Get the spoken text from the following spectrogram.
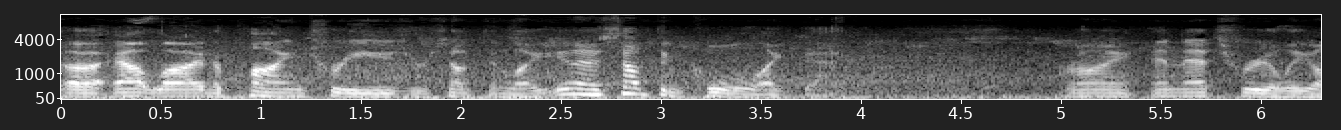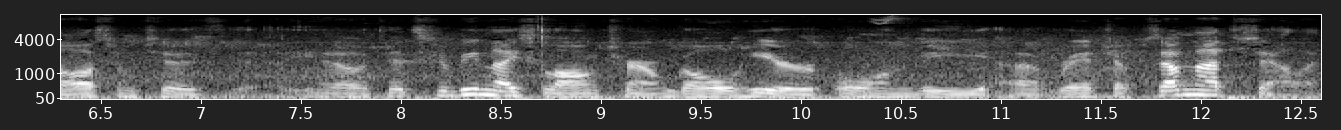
uh, outline of pine trees or something like you know something cool like that right? And that's really awesome to, you know, it should be a nice long-term goal here on the uh, ranch because I'm not selling.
